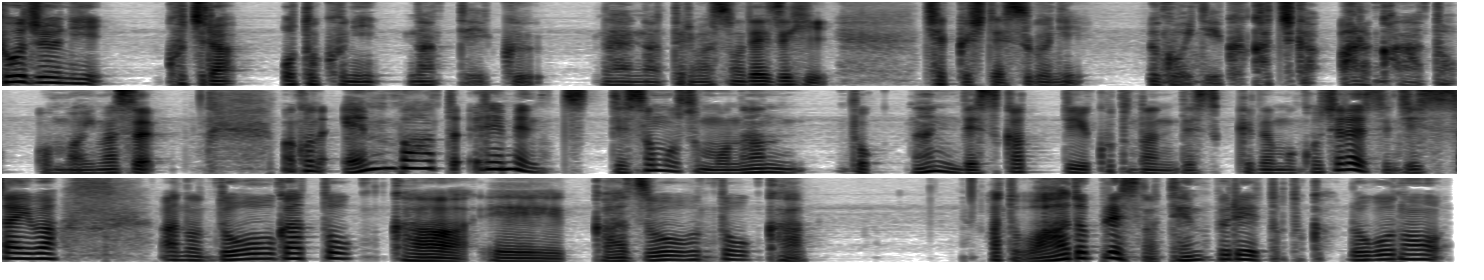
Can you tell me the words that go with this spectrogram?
今日中にこちらお得になっていく内容になっておりますので、ぜひチェックしてすぐに動いていく価値があるかなと思います。まあ、このエンバートエレメンツってそもそも何ど何ですかっていうことなんですけども、こちらですね、実際はあの動画とか、えー画像とか、あとワードプレスのテンプレートとか、ロゴの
